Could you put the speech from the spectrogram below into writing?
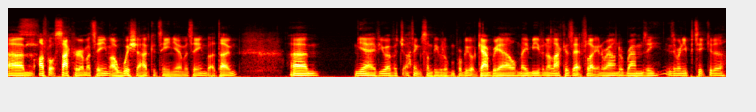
Um, I've got Saka on my team. I wish I had Coutinho on my team, but I don't. Um, yeah, if you ever, I think some people have probably got Gabriel, maybe even a Lacazette floating around, or Ramsey. Is there any particular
